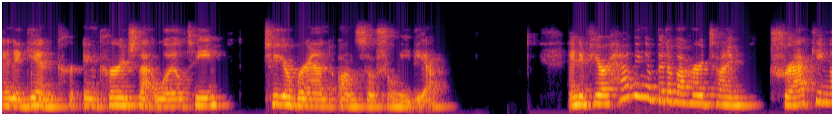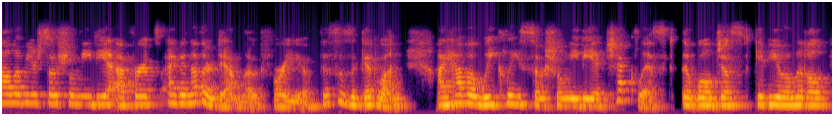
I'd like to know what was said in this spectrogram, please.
and again, encourage that loyalty to your brand on social media. And if you're having a bit of a hard time tracking all of your social media efforts, I have another download for you. This is a good one. I have a weekly social media checklist that will just give you a little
